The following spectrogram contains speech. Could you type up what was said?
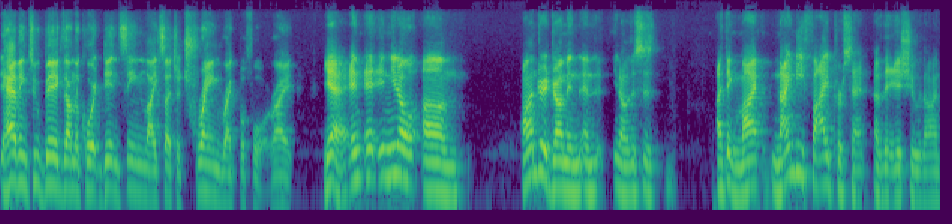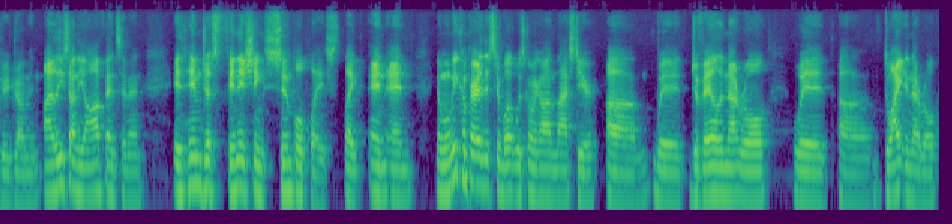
having two bigs on the court didn't seem like such a train wreck before, right? Yeah, and and, and you know, um, Andre Drummond, and you know, this is I think my 95% of the issue with Andre Drummond, at least on the offensive end, is him just finishing simple plays. Like and and know, when we compare this to what was going on last year um, with JaVale in that role, with uh, Dwight in that role,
